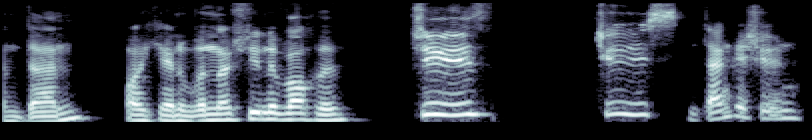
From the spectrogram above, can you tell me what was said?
Und dann euch eine wunderschöne Woche. Tschüss. Tschüss. Dankeschön.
